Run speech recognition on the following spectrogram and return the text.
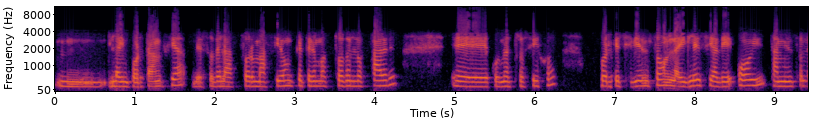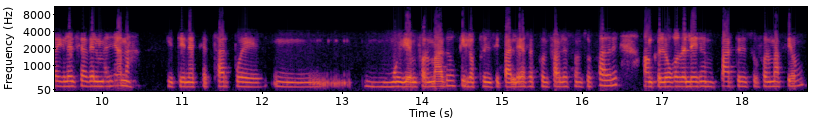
mm, la importancia de eso de la formación que tenemos todos los padres eh, con nuestros hijos, porque si bien son la iglesia de hoy, también son la iglesia del mañana y tienes que estar pues mm, muy bien formados y los principales responsables son sus padres, aunque luego deleguen parte de su formación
